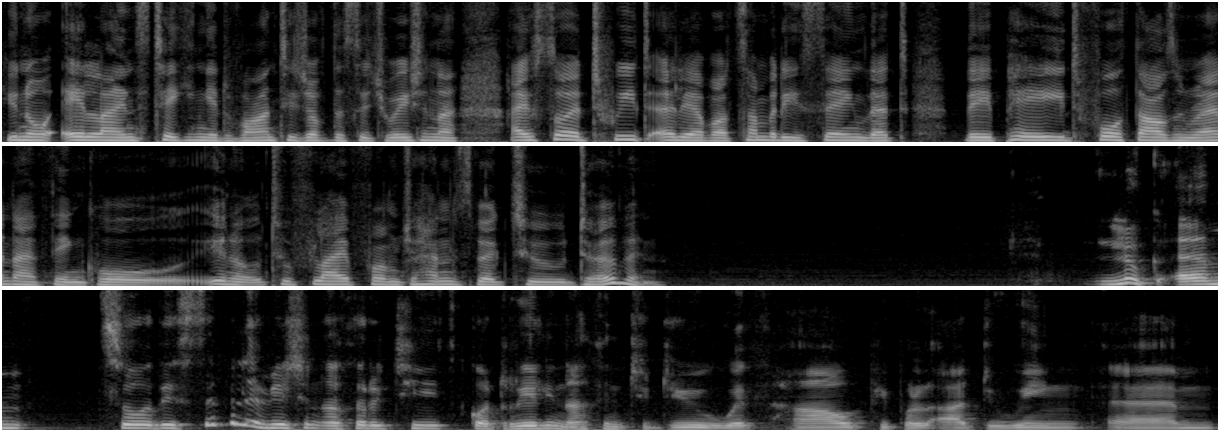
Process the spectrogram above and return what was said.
you know, airlines taking advantage of the situation? I, I saw a tweet earlier about somebody saying that they paid 4,000 Rand, I think, or, you know, to fly from Johannesburg to Durban. Look, um, so the Civil Aviation Authority got really nothing to do with how people are doing, um,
